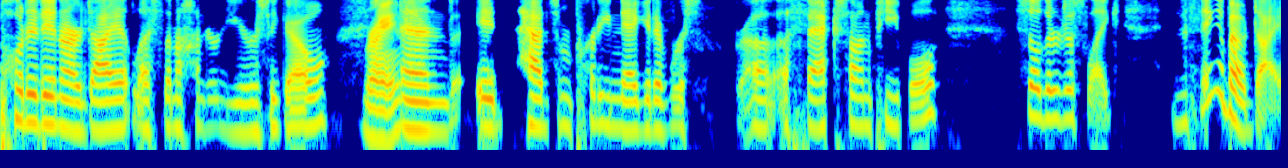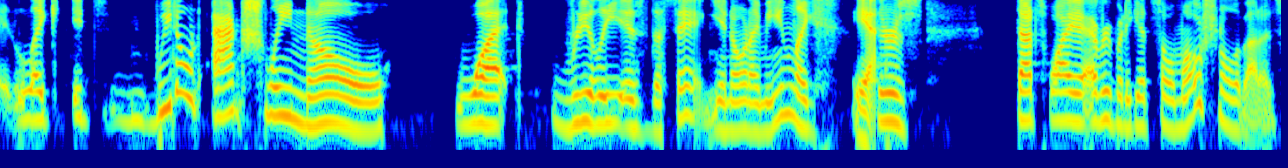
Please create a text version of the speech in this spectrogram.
put it in our diet less than 100 years ago Right. and it had some pretty negative res- uh, effects on people so they're just like the thing about diet like it's we don't actually know what really is the thing you know what i mean like yeah. there's that's why everybody gets so emotional about it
